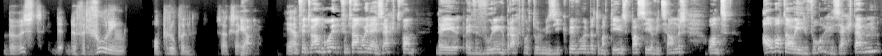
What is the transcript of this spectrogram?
bewust de, de vervoering oproepen, zou ik zeggen. Ja. Ja? Ik, vind het wel mooi, ik vind het wel mooi dat je zegt van, dat je in vervoering gebracht wordt door muziek bijvoorbeeld, de Matthäus Passie of iets anders. Want al wat we hiervoor gezegd hebben,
